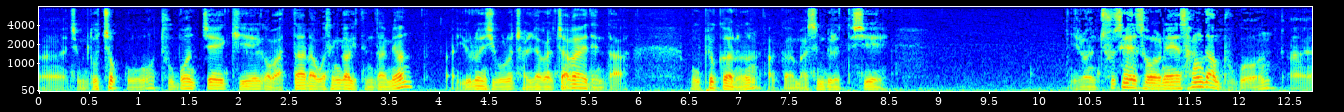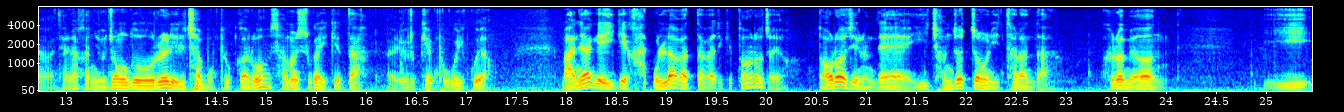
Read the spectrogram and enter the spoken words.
어, 지금 놓쳤고 두 번째 기회가 왔다라고 생각이 든다면 어, 이런 식으로 전략을 짜가야 된다. 목표가는 아까 말씀드렸듯이 이런 추세선의 상단 부근 아, 대략 한 요 정도를 1차 목표가로 삼을 수가 있겠다. 이렇게 아, 보고 있고요. 만약에 이게 올라갔다가 이렇게 떨어져요. 떨어지는데 이 전저점을 이탈한다. 그러면 이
